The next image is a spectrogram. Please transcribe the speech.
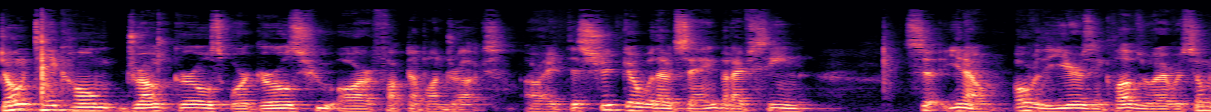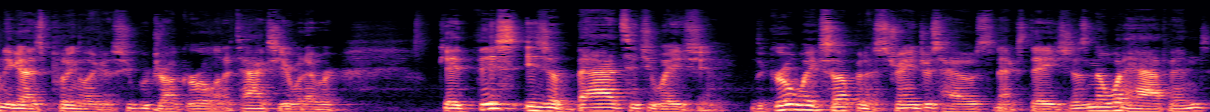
don't take home drunk girls or girls who are fucked up on drugs. All right, this should go without saying, but I've seen, so, you know, over the years in clubs or whatever, so many guys putting like a super drunk girl in a taxi or whatever. Okay, this is a bad situation. The girl wakes up in a stranger's house next day. She doesn't know what happened.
